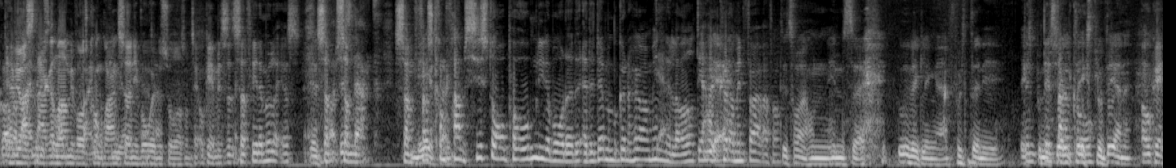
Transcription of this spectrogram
Det har vi også snakket meget om i vores konkurrence- og niveau-episoder og sådan ting. Okay, men så, så Frida Møller, yes. Yes. Som, som, stærkt. som Mega først kom stærkt. frem sidste år på Open Leaderboard. Er det, er det der, man begynder at høre om hende, Ja. eller hvad? Det har jeg Ja. ikke hørt om hende før i hvert fald. Det tror jeg, hun, hendes øh, udvikling er fuldstændig eksponentielt eksploderende. Okay,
